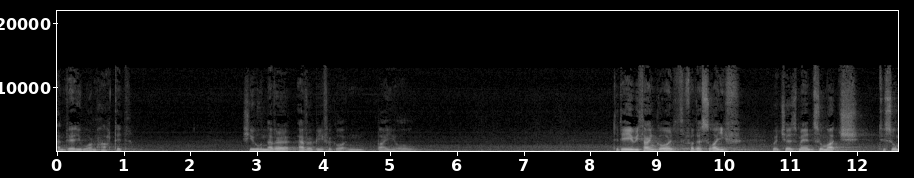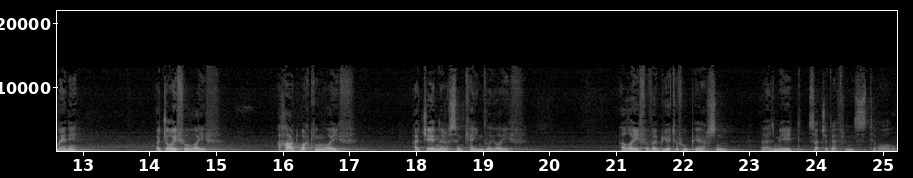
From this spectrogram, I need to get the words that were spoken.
and very warm hearted. She will never, ever be forgotten by you all. Today we thank God for this life, which has meant so much to so many a joyful life, a hard working life, a generous and kindly life, a life of a beautiful person that has made such a difference to all.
